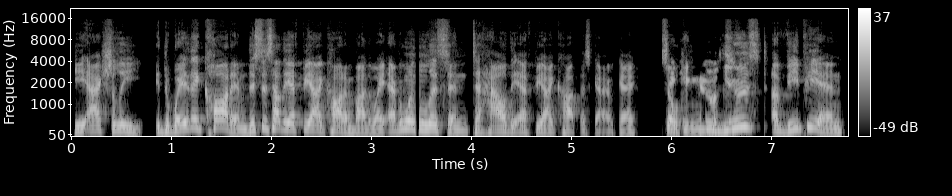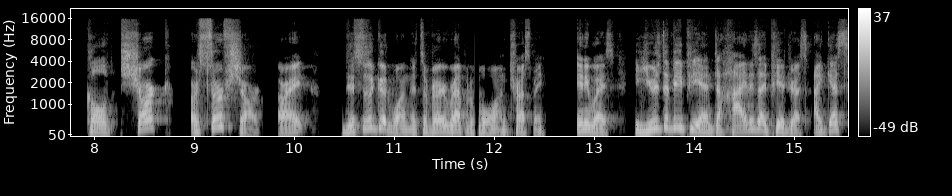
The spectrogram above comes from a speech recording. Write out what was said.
he actually the way they caught him. This is how the FBI caught him. By the way, everyone listen to how the FBI caught this guy. Okay, so Taking he notes. used a VPN called Shark or Surfshark. All right, this is a good one. It's a very reputable one. Trust me. Anyways, he used a VPN to hide his IP address. I guess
